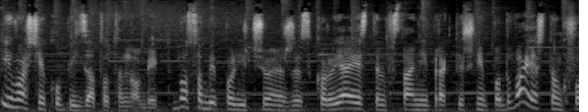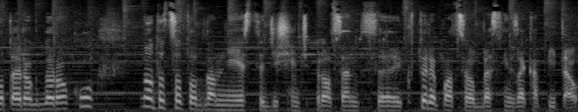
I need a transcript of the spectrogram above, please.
i właśnie kupić za to ten obiekt, bo sobie policzyłem, że skoro ja jestem w stanie praktycznie podwajać tą kwotę rok do roku, no to co to dla mnie jest te 10%, e, które płacę obecnie za kapitał.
